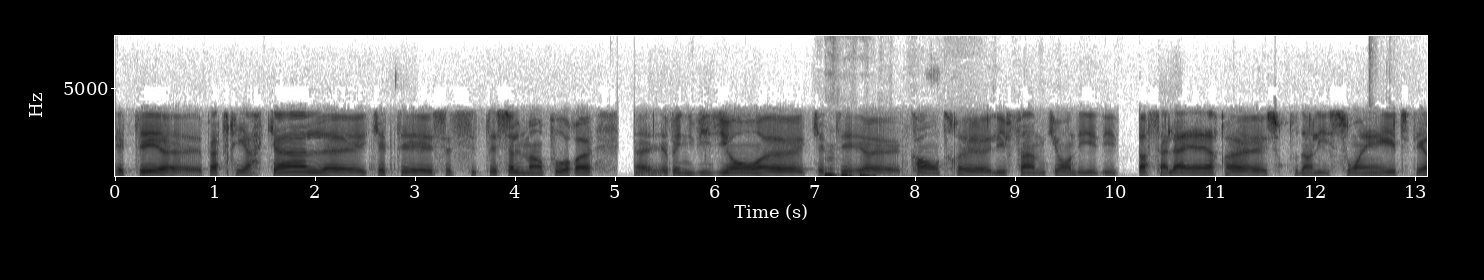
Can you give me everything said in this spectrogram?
était euh, patriarcale, euh, qui était c'était seulement pour euh, euh, il y avait une vision euh, qui était euh, contre les femmes qui ont des, des bas salaires, euh, surtout dans les soins, etc.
